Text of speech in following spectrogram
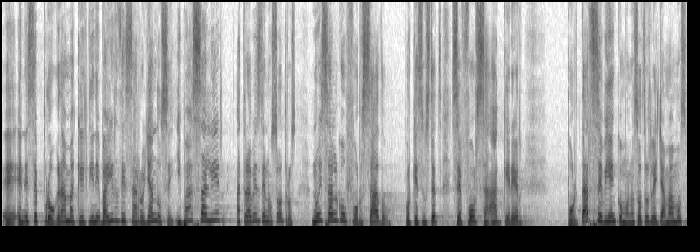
eh, en ese programa que Él tiene, va a ir desarrollándose y va a salir a través de nosotros. No es algo forzado, porque si usted se forza a querer portarse bien como nosotros le llamamos,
